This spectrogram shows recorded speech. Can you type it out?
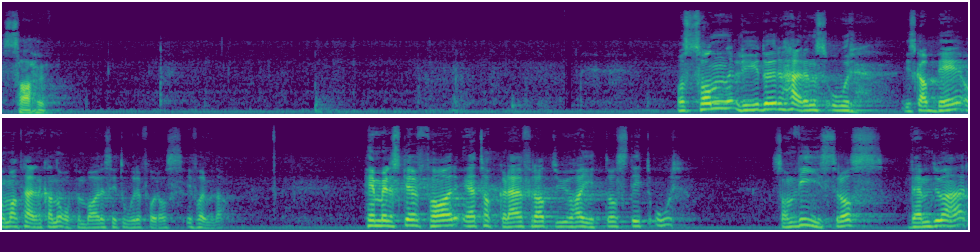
sa hun. Og sånn lyder Herrens ord. Vi skal be om at Herren kan åpenbare sitt ord for oss i formiddag. Himmelske Far, jeg takker deg for at du har gitt oss ditt ord, som viser oss hvem du er.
